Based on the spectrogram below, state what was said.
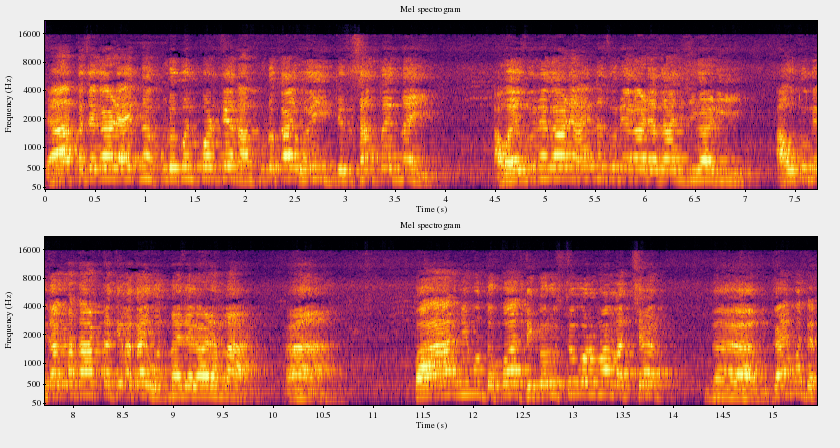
या आताच्या गाड्या आहेत ना कुठं बंद पडते ना आणि कुठं काय होईल त्याचं सांगता येत नाही. अहो ह्या जुन्या गाड्या आहेत ना जुन्या गाड्या दाजीची गाडी. अहो तुम्ही दगडात दाटता तिला काय होत नाही त्या गाड्यांना. हा. पार मी म्हणतो पालथी करूच तर वर मला छ- काय म्हणतात?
